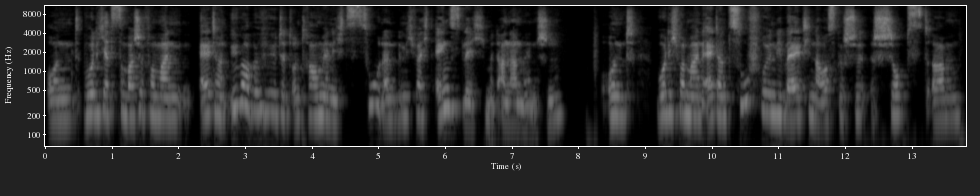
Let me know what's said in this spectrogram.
Und wurde ich jetzt zum Beispiel von meinen Eltern überbehütet und traue mir nichts zu, dann bin ich vielleicht ängstlich mit anderen Menschen. Und wurde ich von meinen Eltern zu früh in die Welt hinausgeschubst, ähm,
